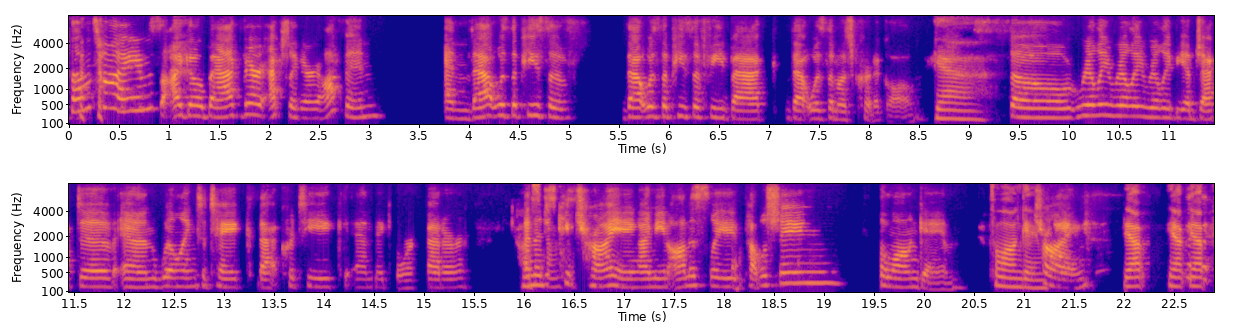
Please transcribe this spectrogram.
Sometimes I go back very actually very often and that was the piece of that was the piece of feedback that was the most critical. Yeah. So really really really be objective and willing to take that critique and make it work better. Awesome. And then just keep trying. I mean honestly publishing a long game. It's a long game. trying. Yep, yep, yep.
